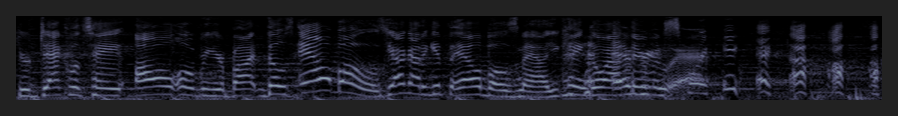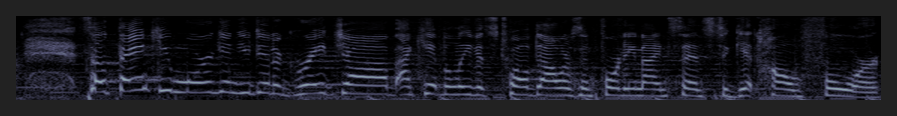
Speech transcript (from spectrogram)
your decollete, all over your body. Those elbows, y'all gotta get the elbows now. You can't go out there and scream. so thank you, Morgen. You did a great job. I can't believe it's $12.49 to get home for.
